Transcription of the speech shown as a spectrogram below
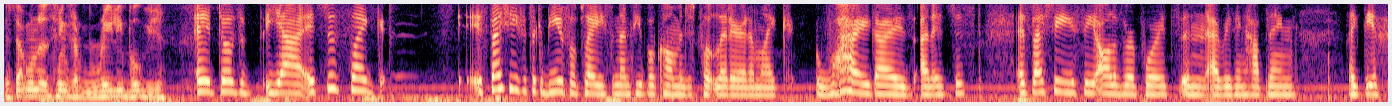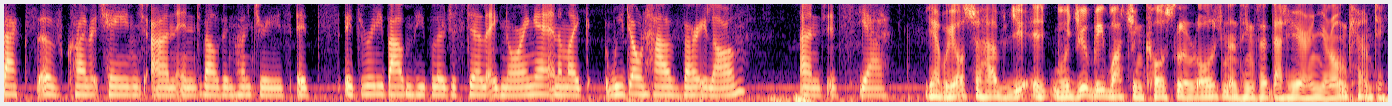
Is that one of the things that really bugs you? It does. Yeah, it's just like, especially if it's like a beautiful place, and then people come and just put litter, and I'm like, why, guys? And it's just, especially you see all of the reports and everything happening, like the effects of climate change and in developing countries. It's it's really bad when people are just still ignoring it, and I'm like, we don't have very long, and it's yeah. Yeah, we also have. do you- uh, Would you be watching coastal erosion and things like that here in your own county?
